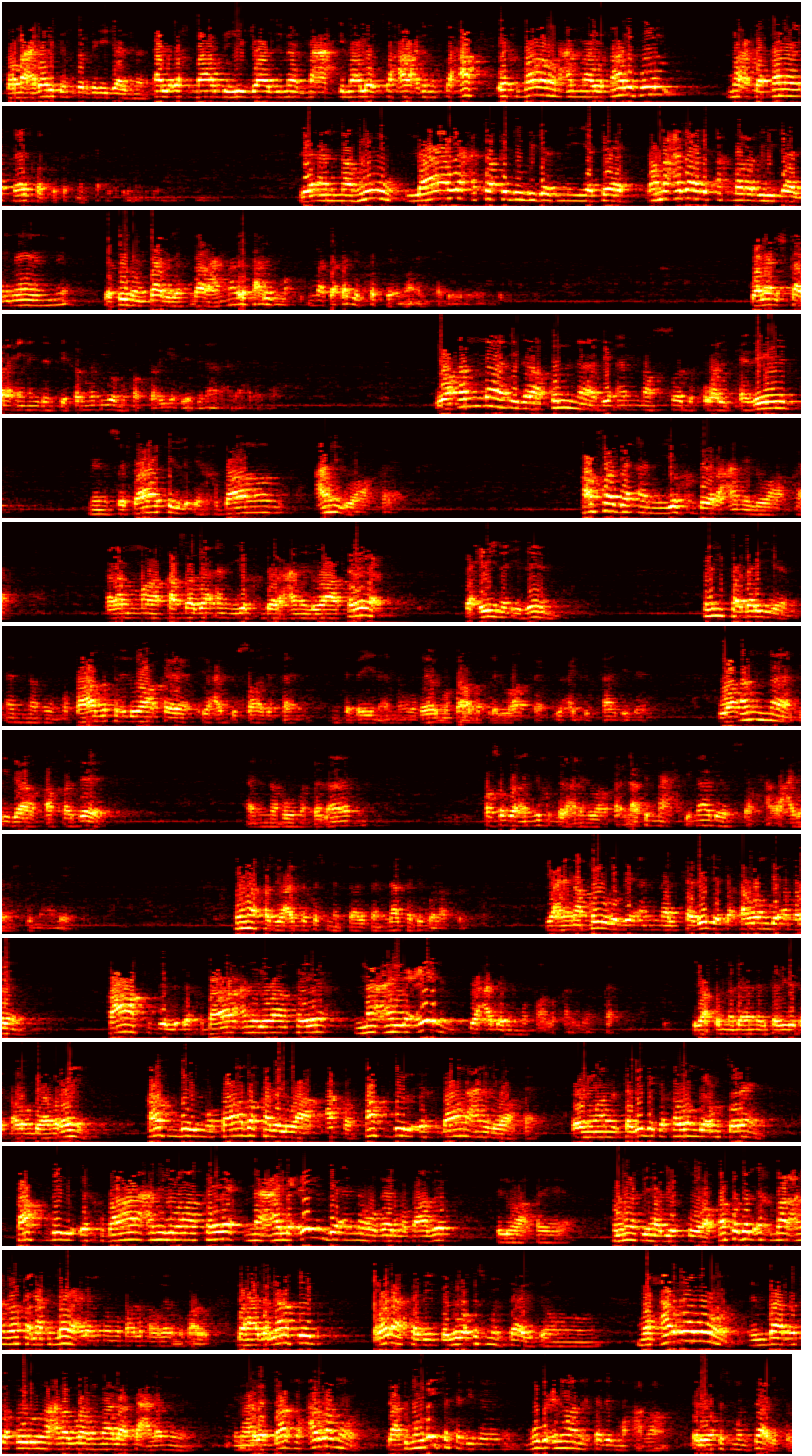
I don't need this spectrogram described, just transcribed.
ومع ذلك يخبر به جازما. الإخبار به جازما مع احتمال الصحة وعدم الصحة إخبار عما يخالف المعتقد. فيدخل في قسم التأثير لأنه لا يعتقد بجزميته ومع ذلك أخبر به جازما. يكون من باب الإخبار عما يخالف المعتقد في عنوان الكبير ولا إشكال حينئذ في حرمته ومفطريته بناء على هذا وأما إذا قلنا بأن الصدق والكذب من صفات الإخبار عن الواقع. قصد أن يخبر عن الواقع. فلما قصد أن يخبر عن الواقع فحينئذ إن تبين أنه مطابق للواقع يعد صادقا. إن تبين أنه غير مطابق للواقع يعد كاذبا. وأما إذا قصد أنه مثلا قصد أن يخبر عن الواقع لكن مع احتماله الصحة وعدم احتماله. هنا قد يعد قسما ثالثا لا كذب ولا صدق. يعني نقول بأن الكذب يتقوم بأمرين قصد الإخبار عن الواقع مع العلم بعدم المطابقة للواقع إذا قلنا بأن الكذب يتقوم بأمرين قصد المطابقة للواقع قصد الإخبار عن الواقع. وعنوان الكذب يتقوم بعنصرين قصد الإخبار عن الواقع مع العلم بأنه غير مطابق للواقع. هنا في هذه الصورة قصد الإخبار عن الواقع لكن لا يعلم أنه مطابق أو غير مطابق. فهذا لا صدق ولا كذب بل هو قسم ثالث. محرمون. من باب تقولون على الله ما لا تعلمون. إن هذا الباب محرمون. لكنه ليس كذبا مو بعنوان الكذب محرم. بل هو قسم ثالث.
